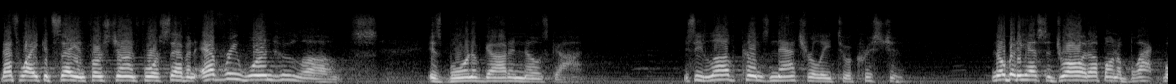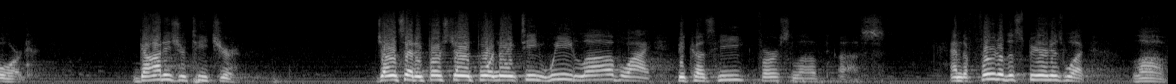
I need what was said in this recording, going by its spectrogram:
That's why he could say in 1 John 4 7, everyone who loves is born of God and knows God. You see, love comes naturally to a Christian. Nobody has to draw it up on a blackboard. God is your teacher. John said in 1 John 4 19, we love, why? Because he first loved us. And the fruit of the Spirit is what? Love.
